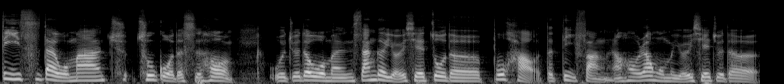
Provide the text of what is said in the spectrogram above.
第一次带我妈出出国的时候，我觉得我们三个有一些做的不好的地方，然后让我们有一些觉得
